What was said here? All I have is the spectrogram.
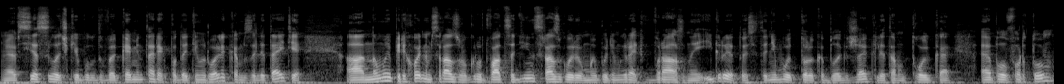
Э, все ссылочки будут в комментариях под этим роликом, залетайте. А, но мы переходим сразу в игру 21. Сразу говорю, мы будем играть в разные игры, то есть это не будет только Blackjack или там только Apple Fortune.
